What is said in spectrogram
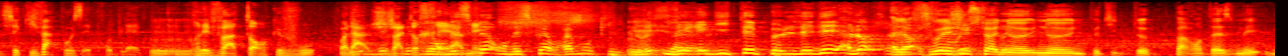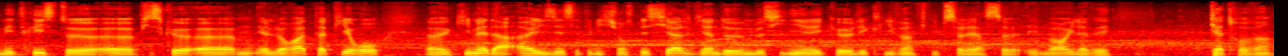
ce qui va poser problème mm-hmm. pour les 20 ans que vous. Voilà, j'adorerais. On, on, espère vraiment qu'il. L'hérédité peut l'aider. Alors, Alors, je voulais juste faire une, petite parenthèse, mais, mais triste, euh, puisque euh, Laura Tapiro, qui m'aide à réaliser cette émission spéciale, vient de me signaler que l'écrivain Philippe Solers est mort. Il avait 80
